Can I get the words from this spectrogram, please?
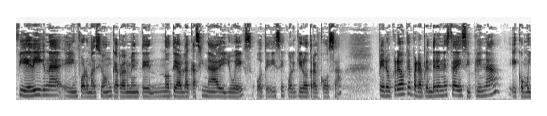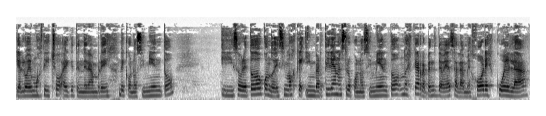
fidedigna e información que realmente no te habla casi nada de UX o te dice cualquier otra cosa. Pero creo que para aprender en esta disciplina, como ya lo hemos dicho, hay que tener hambre de conocimiento y sobre todo cuando decimos que invertir en nuestro conocimiento no es que de repente te vayas a la mejor escuela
